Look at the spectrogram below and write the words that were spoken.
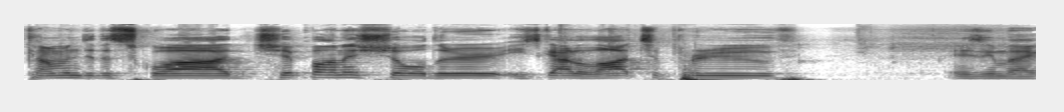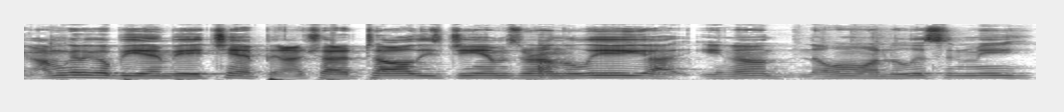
coming to the squad, chip on his shoulder. He's got a lot to prove. And he's gonna be like, I'm gonna go be NBA champion. I try to tell all these GMs around the league, I, you know, no one wanted to listen to me.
